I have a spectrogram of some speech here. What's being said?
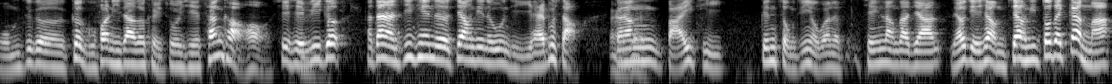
我们这个个股范例大家都可以做一些参考哈。谢谢 V 哥。那当然，今天的这样电的问题也还不少。刚刚把一题跟总经有关的，先让大家了解一下我们这样电都在干嘛。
